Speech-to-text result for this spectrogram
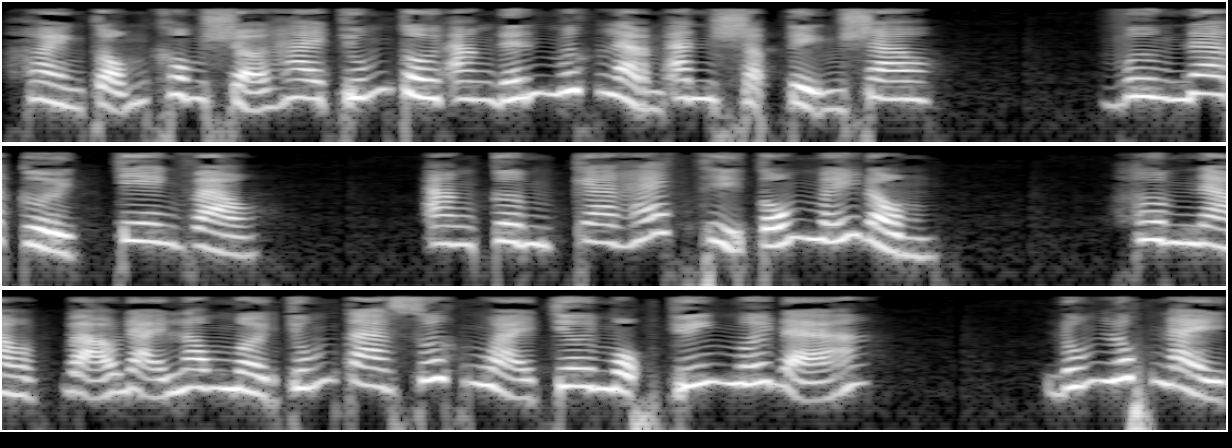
Hoàng Tổng không sợ hai chúng tôi ăn đến mức làm anh sập tiệm sao? Vương Na cười, chen vào. Ăn cơm, ca hát thì tốn mấy đồng. Hôm nào, Bảo Đại Long mời chúng ta xuất ngoại chơi một chuyến mới đã. Đúng lúc này,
